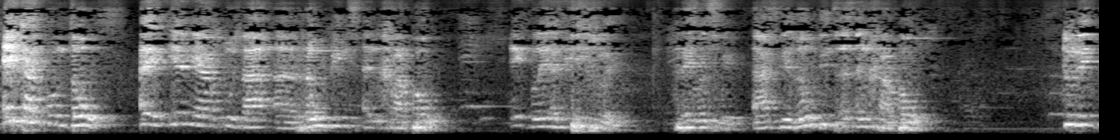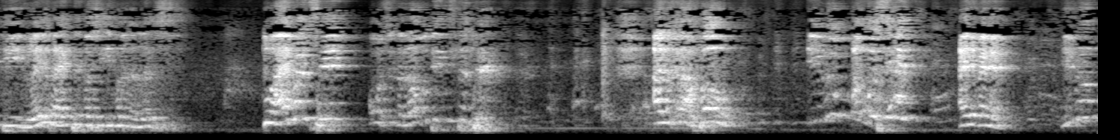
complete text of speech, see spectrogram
Ek kan onthou, hey, een jaar toe is daar 'n uh, roudiens in Grabouw. Ek bly in Tivoli. Ravenswood. As die roudiens is in Grabouw. Toe die die leier het was evangelis. Toe hy wat sê ons het roudiens te doen. In Grabouw. You know, I was saying, Amen. You know,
